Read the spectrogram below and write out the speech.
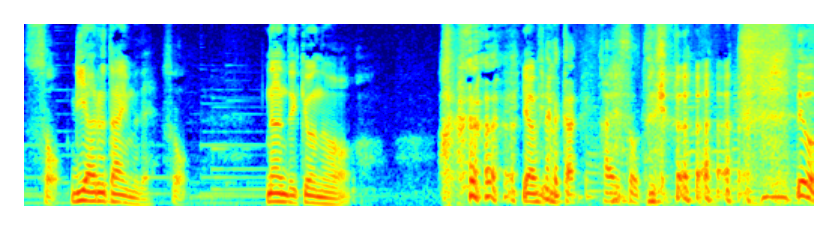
そリアルタイムで。うそなんで今日の やめよう。か返そうとでも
